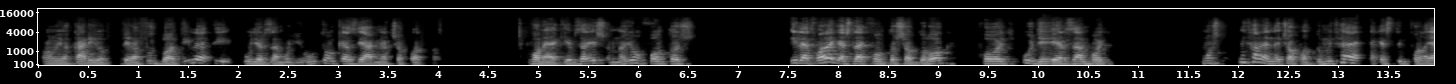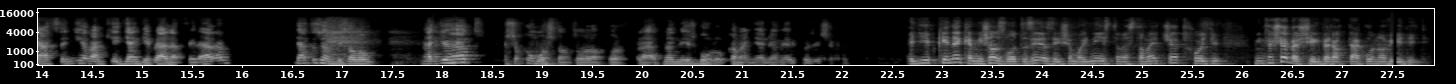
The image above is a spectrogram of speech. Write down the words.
ami a Kárió féle futballt illeti, úgy érzem, hogy jó úton kezd járni a csapat, van elképzelés, ami nagyon fontos, illetve a leges legfontosabb dolog, hogy úgy érzem, hogy most mintha lenne csapatunk, mintha elkezdtünk volna játszani, nyilván két gyengébb ellenfél ellen, de hát az önbizalom megjöhet, és akkor mostantól akkor lehet menni, és gólokkal megnyerni a mérkőzéseket. Egyébként nekem is az volt az érzésem, hogy néztem ezt a meccset, hogy mintha sebességbe rakták volna a vidit.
